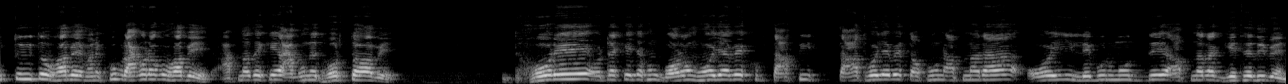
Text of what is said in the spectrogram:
উত্তেজিতভাবে মানে খুব রাগো রাগোভাবে আপনাদেরকে আগুনে ধরতে হবে। ধরে ওটাকে যখন গরম হয়ে যাবে, খুব তাঁতি, তাঁত হয়ে যাবে, তখন আপনারা ওই লেবুর মধ্যে আপনারা গেঁথে দিবেন।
